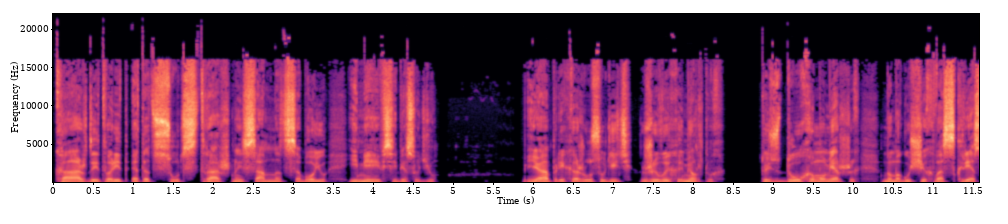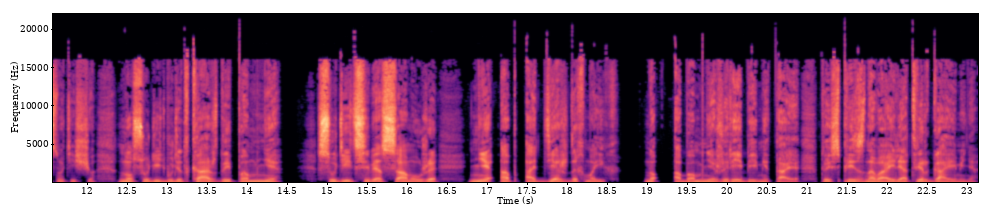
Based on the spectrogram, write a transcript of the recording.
каждый творит этот суд страшный сам над собою, имея в себе судью. Я прихожу судить живых и мертвых, то есть духом умерших, но могущих воскреснуть еще, но судить будет каждый по мне, судить себя сам уже не об одеждах моих, но обо мне жребий метая, то есть признавая или отвергая меня.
